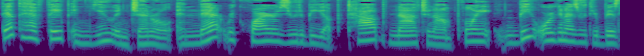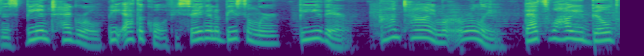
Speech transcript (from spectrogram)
They have to have faith in you in general. And that requires you to be up top notch and on point. Be organized with your business. Be integral. Be ethical. If you say you're going to be somewhere, be there on time or early. That's how you build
